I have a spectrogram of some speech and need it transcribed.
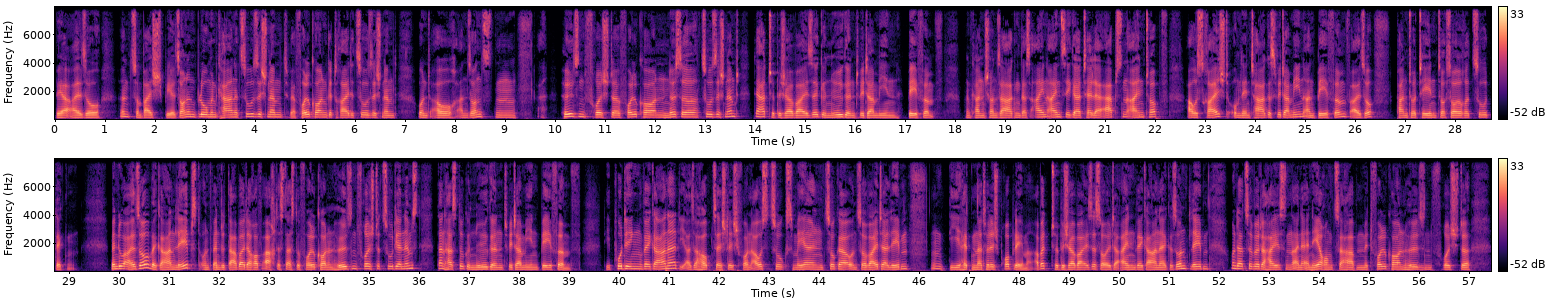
Wer also äh, zum Beispiel Sonnenblumenkerne zu sich nimmt, wer Vollkorngetreide zu sich nimmt und auch ansonsten äh, Hülsenfrüchte, Vollkorn, Nüsse zu sich nimmt, der hat typischerweise genügend Vitamin B5. Man kann schon sagen, dass ein einziger Teller Erbseneintopf ausreicht, um den Tagesvitamin an B5, also Pantothensäure, zu decken. Wenn du also vegan lebst und wenn du dabei darauf achtest, dass du Vollkorn und Hülsenfrüchte zu dir nimmst, dann hast du genügend Vitamin B5. Die Pudding-Veganer, die also hauptsächlich von Auszugsmehlen, Zucker und so weiter leben, hm, die hätten natürlich Probleme. Aber typischerweise sollte ein Veganer gesund leben und dazu würde heißen, eine Ernährung zu haben mit Vollkorn, Hülsenfrüchte,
